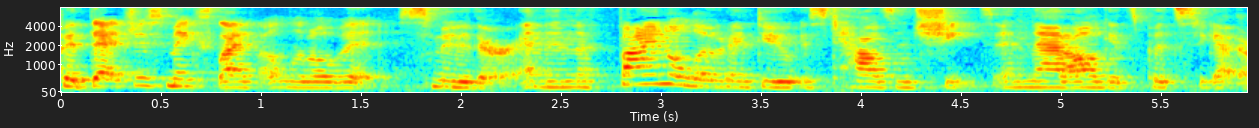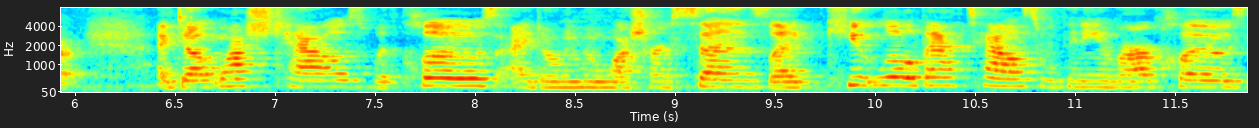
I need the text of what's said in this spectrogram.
but that just makes life a little bit smoother. And then the final load I do is towels and sheets, and that all gets put together. I don't wash towels with clothes. I don't even wash our sons like cute little bath towels with any of our clothes.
